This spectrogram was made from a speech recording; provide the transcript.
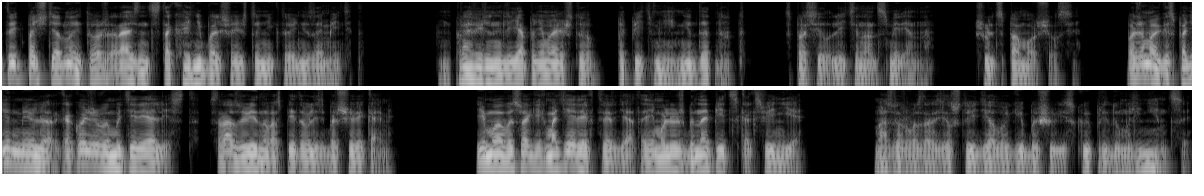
Это ведь почти одно и то же, разница такая небольшая, что никто и не заметит. Правильно ли я понимаю, что попить мне не дадут? — спросил лейтенант смиренно. Шульц поморщился. Боже мой, господин Мюллер, какой же вы материалист. Сразу видно, воспитывались большевиками. Ему о высоких материях твердят, а ему лишь бы напиться, как свинье. Мазур возразил, что идеологию большевистскую придумали немцы.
